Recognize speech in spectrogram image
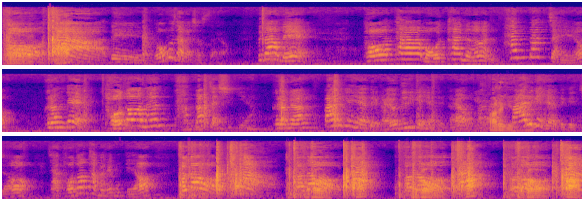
더 타. 네, 너무 잘하셨어요. 그 다음에 더 타, 뭐 타는 한 박자예요. 그런데 더더는 반박자식이야. 그러면 빠르게 해야 될까요? 느리게 해야 될까요? 빠르게. 빠르게 해야 되겠죠. 자, 더더 타만 해볼게요. 더더 타, 더더 타, 더더 타.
